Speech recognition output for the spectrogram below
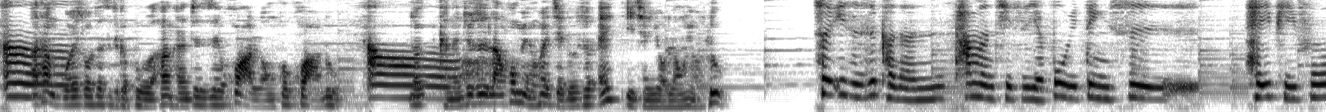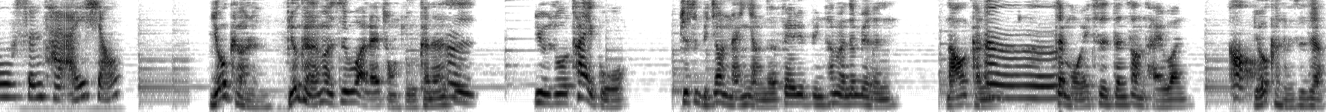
嗯，那他们不会说这是这个部落，他们可能就是画龙或画鹿，哦。那，可能就是让后面人会解读说，哎，以前有龙有鹿，所以意思是，可能他们其实也不一定是黑皮肤、身材矮小。有可能，有可能他们是外来种族，可能是，例如说泰国，就是比较南洋的菲律宾，他们那边人，然后可能嗯，在某一次登上台湾，哦，有可能是这样，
